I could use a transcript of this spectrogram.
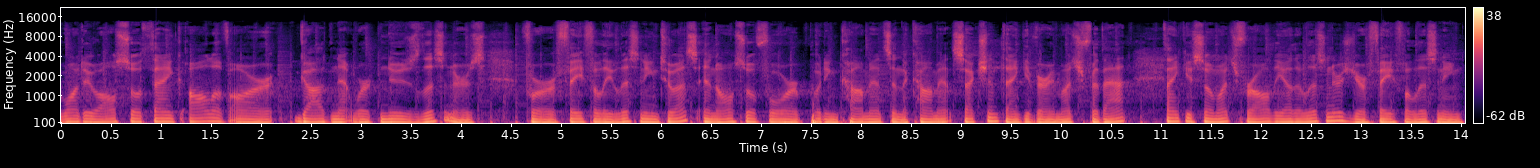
want to also thank all of our God Network News listeners for faithfully listening to us and also for putting comments in the comment section. Thank you very much for that. Thank you so much for all the other listeners, your faithful listening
